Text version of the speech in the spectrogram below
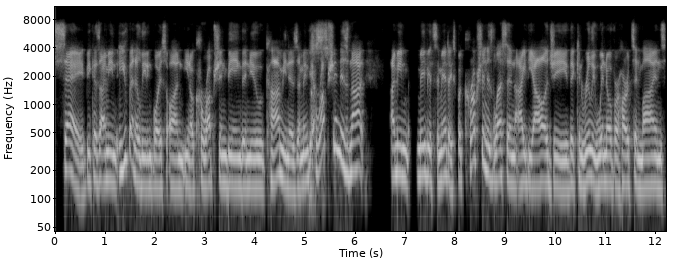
say because i mean you've been a leading voice on you know corruption being the new communism and yes. corruption is not I mean, maybe it's semantics, but corruption is less an ideology that can really win over hearts and minds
